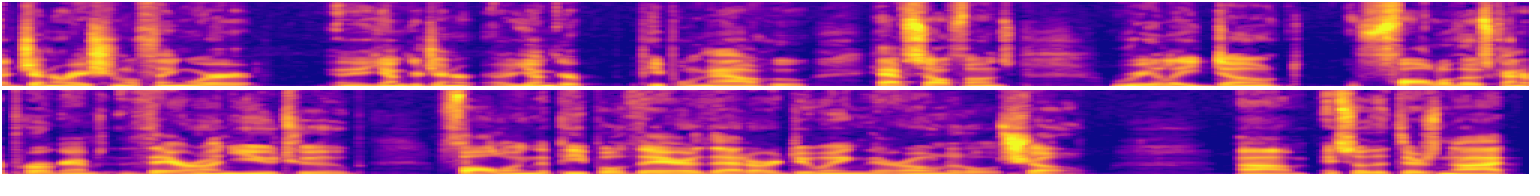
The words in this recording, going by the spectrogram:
a generational thing where younger gener- younger people now who have cell phones really don't follow those kind of programs. They're on YouTube following the people there that are doing their own little show um, so that there's not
